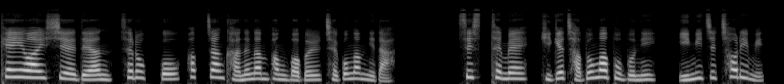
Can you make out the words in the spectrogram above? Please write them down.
KYC에 대한 새롭고 확장 가능한 방법을 제공합니다. 시스템의 기계 자동화 부분이 이미지 처리 및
